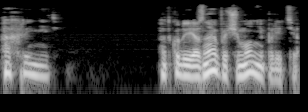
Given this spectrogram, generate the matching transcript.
Охренеть. Откуда я знаю, почему он не полетел?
